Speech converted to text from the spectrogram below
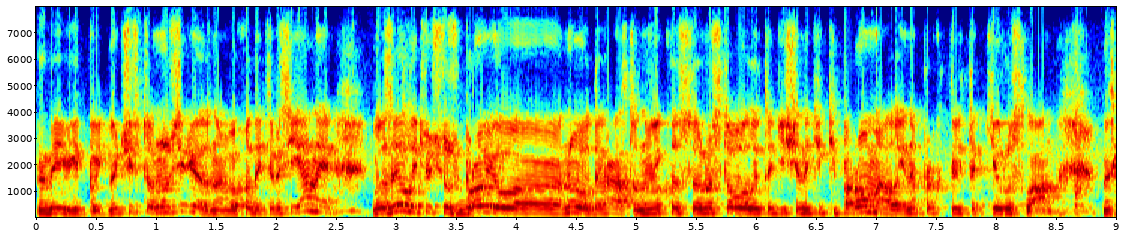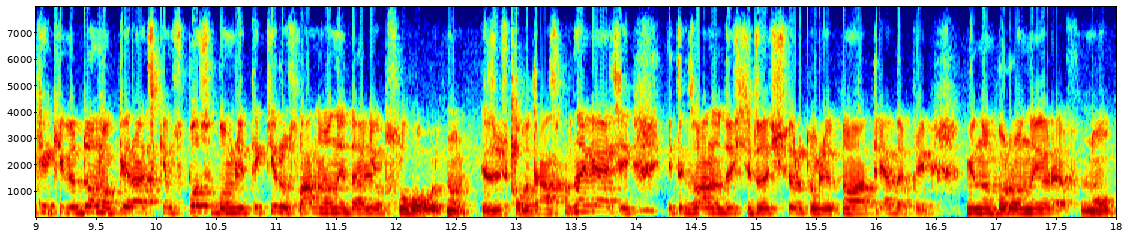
на неї відповідь. Ну чисто ну серйозно, виходить, росіяни возили цю зброю. е, Ну деграсту вони використовували тоді ще не тільки пароми, але й, наприклад, літаки Руслан. Наскільки відомо, піратським способом літаки Руслан вони далі обслуговують. Ну із військово-транспортної авіації і так званого 224-го літного отряду при Міноборони РФ. Ну.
